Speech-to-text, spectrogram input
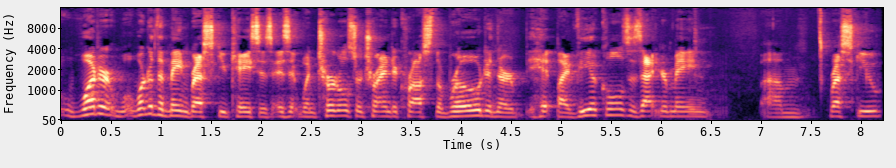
what are what are the main rescue cases? Is it when turtles are trying to cross the road and they're hit by vehicles? Is that your main um, rescue?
